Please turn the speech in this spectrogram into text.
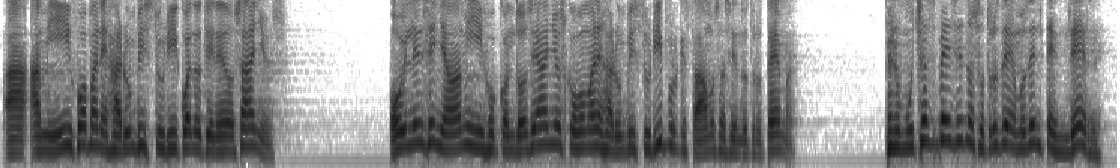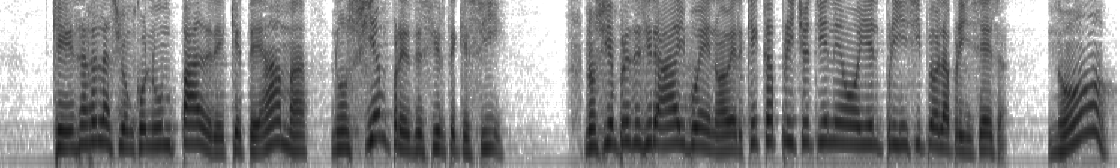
a, a mi hijo a manejar un bisturí cuando tiene dos años. Hoy le enseñaba a mi hijo con 12 años cómo manejar un bisturí porque estábamos haciendo otro tema. Pero muchas veces nosotros debemos de entender que esa relación con un padre que te ama no siempre es decirte que sí. No siempre es decir, ay, bueno, a ver, ¿qué capricho tiene hoy el príncipe o la princesa? No,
